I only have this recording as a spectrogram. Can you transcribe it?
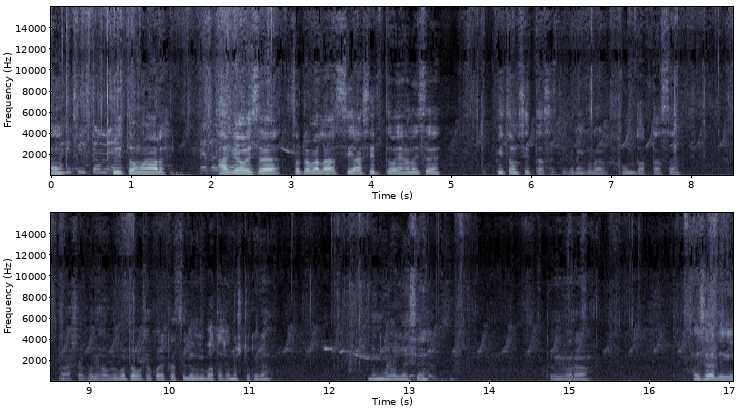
হ্যাঁ? প্রীতমে আর আগে হয়েছে ছোটবেলা সিয়া সিরতো এখন হয়েছে প্রীতম শীত আছে এগুলার ফুল দত্ত আছে আশা করি হবে। গত বছর কয়েকটা ছিল এগুলো বাতাসে নষ্ট করে ভেঙে ফেলাইছে। তো এবার হয়েছে দেখি।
